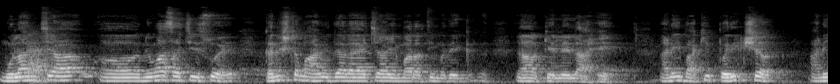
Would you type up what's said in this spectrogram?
मुलांच्या निवासाची सोय कनिष्ठ महाविद्यालयाच्या इमारतीमध्ये केलेलं आहे. आणि बाकी परीक्षक आणि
